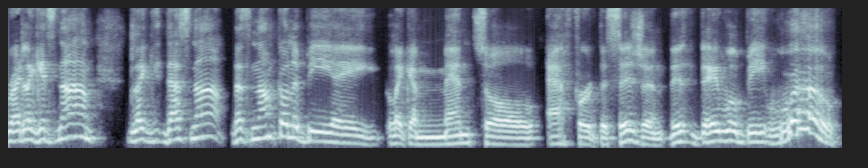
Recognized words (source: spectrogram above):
right? Like it's not like that's not that's not going to be a like a mental effort decision. They, they will be whoa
